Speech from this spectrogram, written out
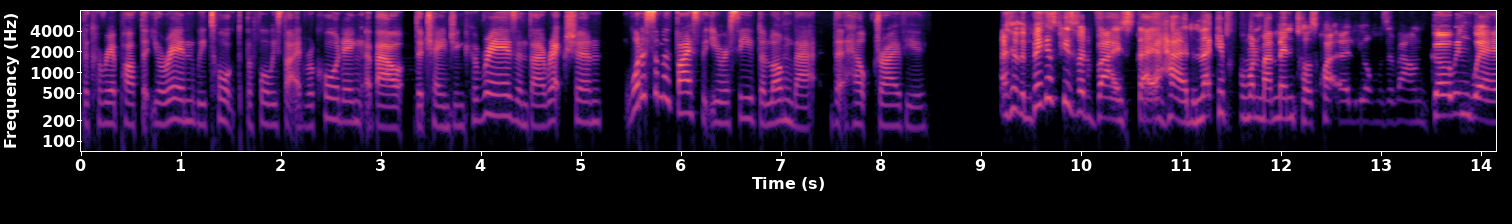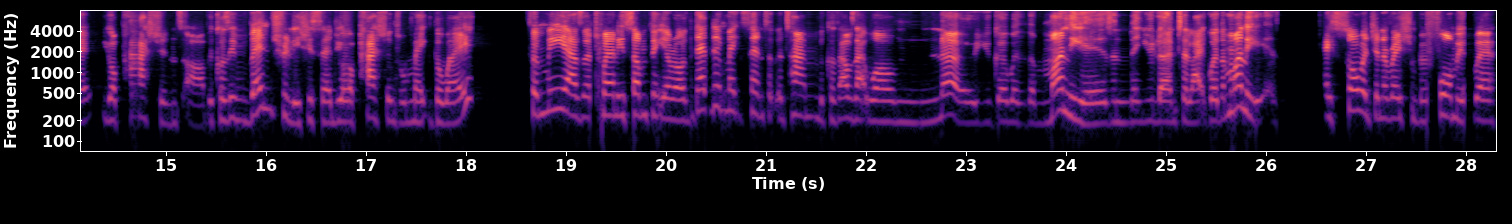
the career path that you're in, we talked before we started recording about the changing careers and direction. What is some advice that you received along that that helped drive you? I think the biggest piece of advice that I had, and that came from one of my mentors quite early on, was around going where your passions are. Because eventually, she said, your passions will make the way. for me as a 20 something year old, that didn't make sense at the time because I was like, well, no, you go where the money is and then you learn to like where the money is. I saw a generation before me where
